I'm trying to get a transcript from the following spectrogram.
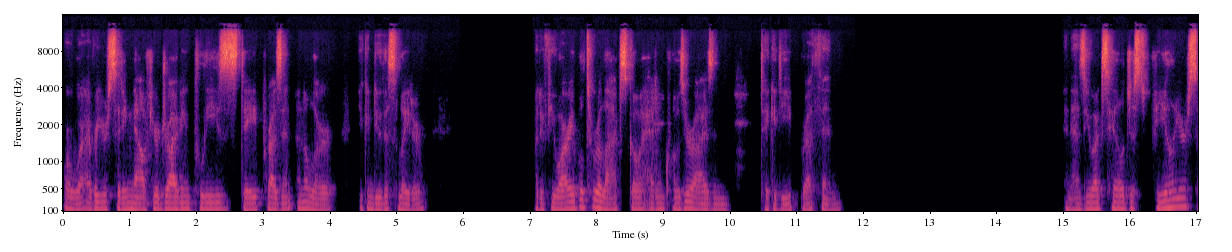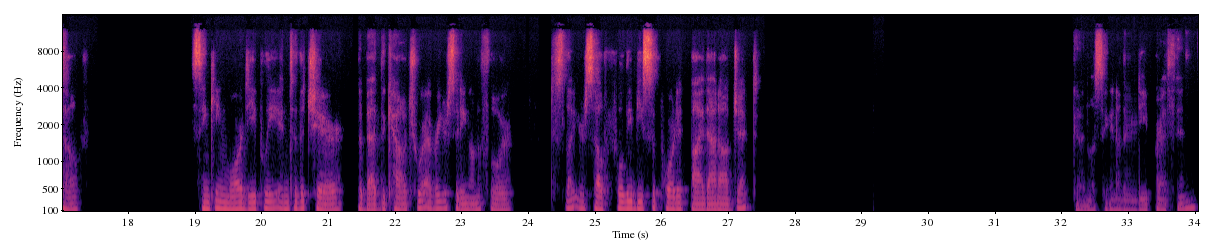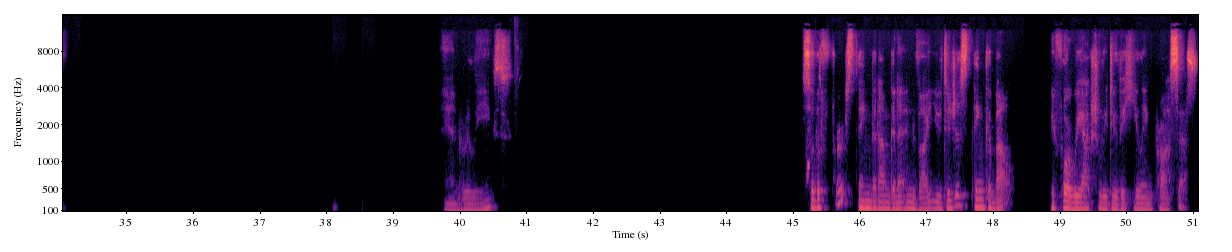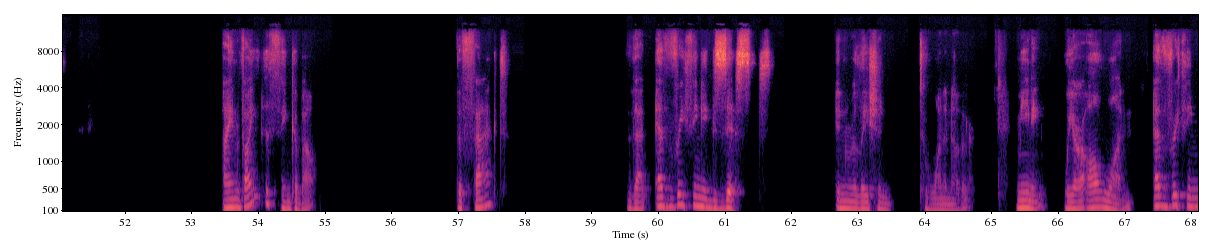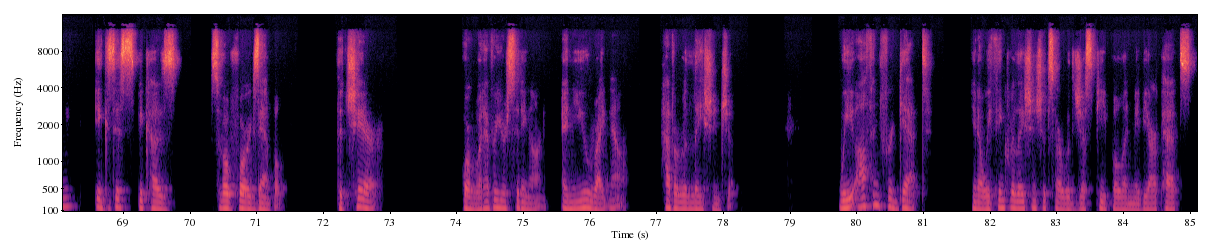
or wherever you're sitting. Now, if you're driving, please stay present and alert. You can do this later. But if you are able to relax, go ahead and close your eyes and take a deep breath in. And as you exhale, just feel yourself sinking more deeply into the chair, the bed, the couch, wherever you're sitting on the floor. Just let yourself fully be supported by that object. Good. Let's take another deep breath in. And release. So, the first thing that I'm going to invite you to just think about before we actually do the healing process. I invite you to think about the fact that everything exists in relation to one another, meaning we are all one. Everything exists because, so for example, the chair or whatever you're sitting on and you right now have a relationship. We often forget, you know, we think relationships are with just people and maybe our pets,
